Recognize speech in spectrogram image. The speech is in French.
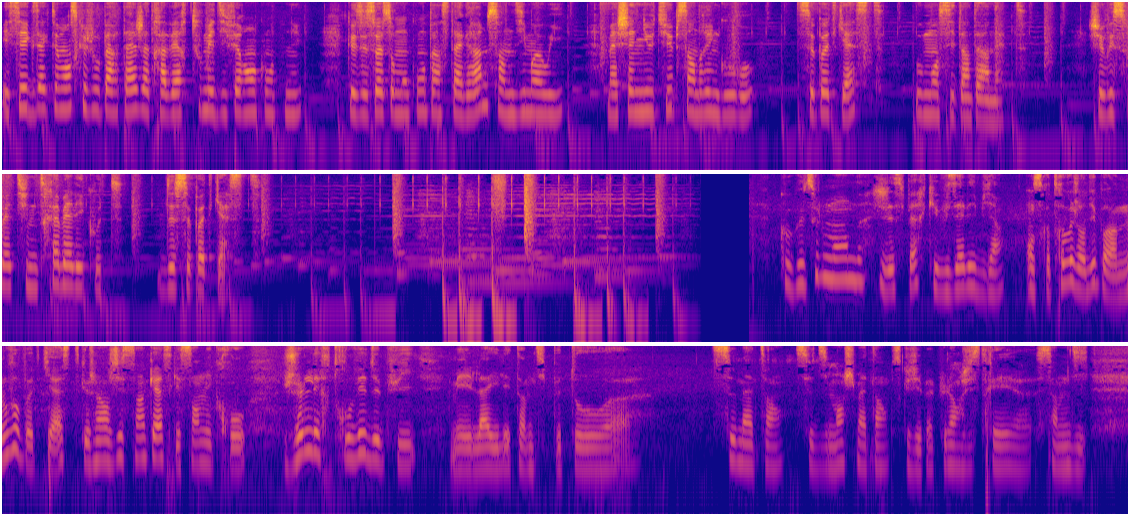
Et c'est exactement ce que je vous partage à travers tous mes différents contenus, que ce soit sur mon compte Instagram Sandy Moi ma chaîne YouTube Sandrine Gouraud, ce podcast ou mon site internet. Je vous souhaite une très belle écoute de ce podcast. Coucou tout le monde, j'espère que vous allez bien. On se retrouve aujourd'hui pour un nouveau podcast que j'ai enregistré sans casque et sans micro. Je l'ai retrouvé depuis, mais là il est un petit peu tôt. Euh, ce matin, ce dimanche matin, parce que j'ai pas pu l'enregistrer euh, samedi.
